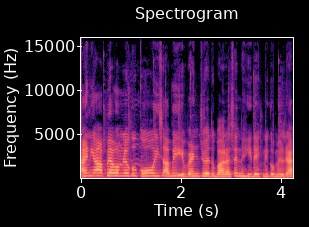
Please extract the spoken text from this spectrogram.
एंड यहाँ पे अब हम लोगों को कोई सा भी इवेंट जो है, दोबारा से नहीं देखने को मिल रहा है।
